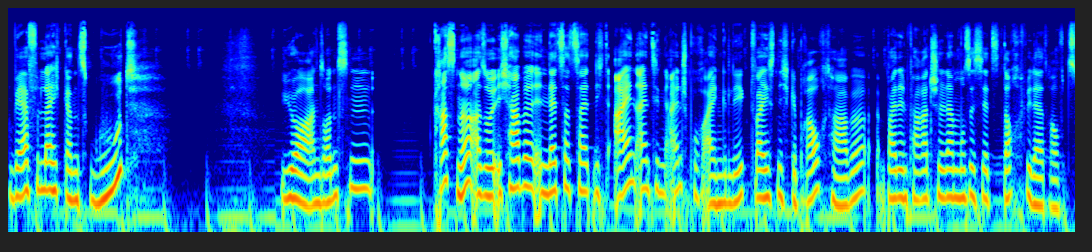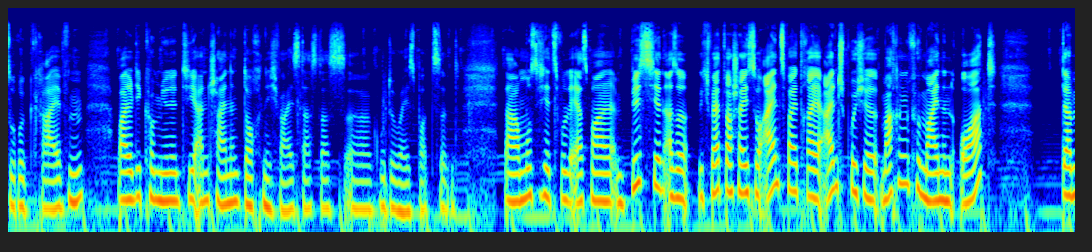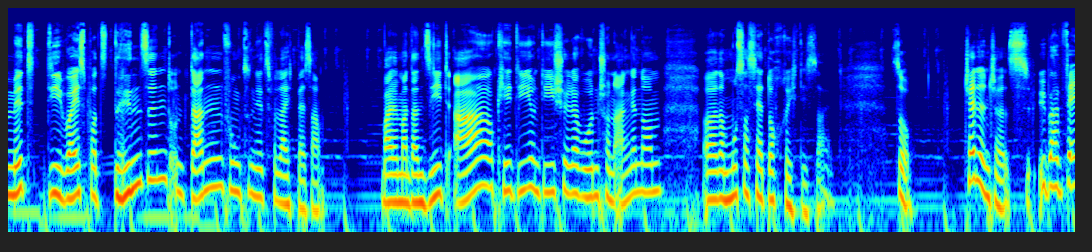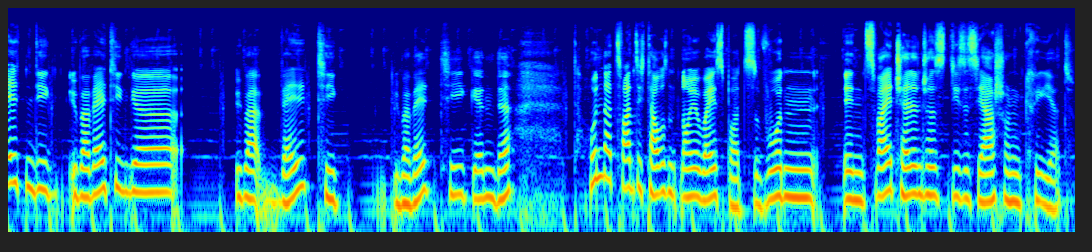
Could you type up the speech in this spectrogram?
Wäre vielleicht ganz gut. Ja, ansonsten krass, ne? Also ich habe in letzter Zeit nicht einen einzigen Einspruch eingelegt, weil ich es nicht gebraucht habe. Bei den Fahrradschildern muss ich jetzt doch wieder drauf zurückgreifen, weil die Community anscheinend doch nicht weiß, dass das äh, gute Wayspots sind. Da muss ich jetzt wohl erstmal ein bisschen, also ich werde wahrscheinlich so ein, zwei, drei Einsprüche machen für meinen Ort, damit die Wayspots drin sind und dann funktioniert es vielleicht besser. Weil man dann sieht, ah, okay, die und die Schilder wurden schon angenommen äh, dann muss das ja doch richtig sein. So, Challenges. Überwältigende, überwältige, überwältig, überwältigende 120.000 neue Wayspots wurden in zwei Challenges dieses Jahr schon kreiert.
